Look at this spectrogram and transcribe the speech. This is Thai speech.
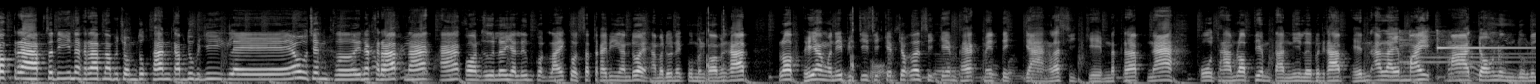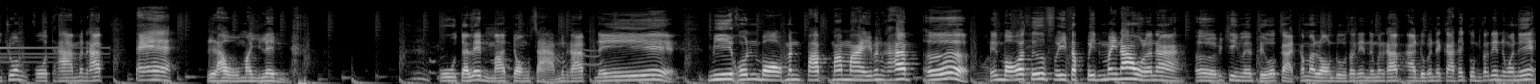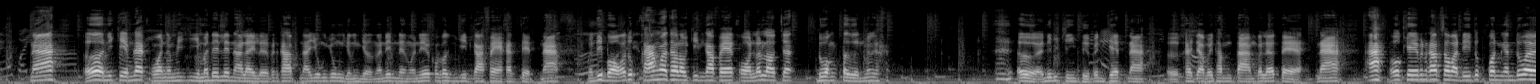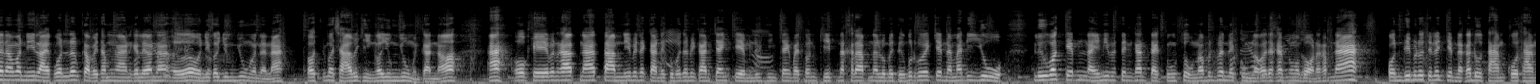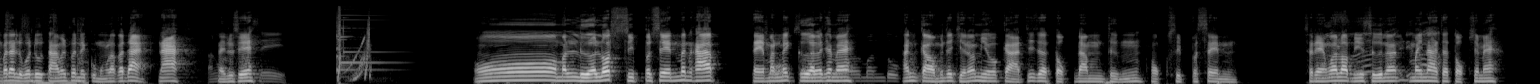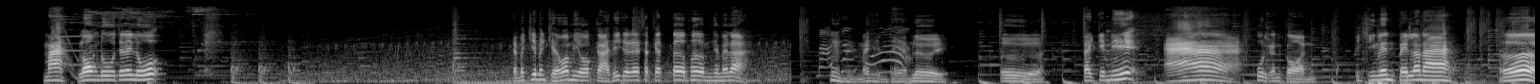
ก็กราบสวัสดีนะครับท่านผู้ชมทุกท่านครับทุกพี่อีกแล้ว เช่นเคยนะครับนะอะก่อนอื่นเลยอย่าลืมกดไลค์กดซับสไครป์กันด้วยอะมาดูในกลุ่มกันก่อนนะครับ รอบเที่ยงวันนี้พีจีซีเกมจ็อกเกอร์ซีเกมแพ็กเมติกอย่างละสี่เกมนะครับนะโกไทม์รอบเที่ยงตันนี้เลยเป็นครับ เห็นอะไรไหมมาจองหนึ่งอยู่ในช่วงโกไทม์นะครับแต่เราไม่เล่น กูจะเล่นมาจองสามมันครับ นี่ มีคนบอกมันปรับมาใหม่มันครับ เออ เห็นบอกว่าซื้อฟรีสปินไม่เน่าแล้วนะ เออ พี่คิงเลยถือโอกาสเข้ามาลองดูสักนิดนึงมันครับ อะดูบรรยากาศให้กลุ่มสักนิดนึงวันนี้นะ เออ นี่เกมแรกของวันนะพี่คิงไม่ได้เล่นอะไรเลยนะครับ นะยุ่งยุ่งเหยิงเหยิงๆกันนิดนึงวันนี้ก็เพิ่งกินกาแฟกันเสร็จนะ เหมือนที่บอกว่าทุกครั้งว่าถ้าเรากินกาแฟก่อนแล้วเราจะดวงตื่นมัน เอออันนี้พี่คิงถือเป็นเคล็ดนะเออใครจะเอาไปทำตามก็แล้วแต่นะอะโอเคเป็นครับสวัสดีทุกคนกันด้วยนะวันนี้หลายคนเริ่มกลับไปทำงานกันแล้วนะเออวันนี้ก็ยุ่งๆกันนะนะตอนเมื่อเช้าพี่คิงก็ยุ่งๆเหมือนกันเนาะอะโอเคเป็นครับนะตามนี้บรรยากาศในกลุ่มก็จะมีการแจ้งเกมจริงๆแจ้งไปต้นคลิปนะครับนะรวมไปถึงพูดคุยเกมไหนมาที่อยู่หรือว่าเกมไหนมีเปอร์เซ็นต์การแตกสูงๆนะเพื่อนๆในกลุ่มเราก็จะแคปลงมาบอกนะครับนะคนที่ไม่รู้จะเล่นเกมไหนก็ดูตามโกทามก็ได้หรือว่าดูตามเพื่อนๆในกลุ่มของเราก็ได้นะไหนดูสิอ๋อมันเหลือลด10%มั้งครับ แต่มันไม่เกินแล้วใช่ไหมอันเก่ามันจะเขียนว่ามีโอกาสที่จะตกดำถึง60%แสดงว่ารอบนี้ซื้อนะไม่น่าจะตกใช่ไหมมาลองดูจะได้รู้ แต่เมื่อกี้มันเขียนว่ามีโอกาสที่จะได้สแกตเตอร์เพิ่มใช่ไหมล่ะไม่เห็นแถมเลย เออ แต่เกมนี้ อ่า พูดกันก่อนพี่คิงเล่นเป็นแล้วนะ เออ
